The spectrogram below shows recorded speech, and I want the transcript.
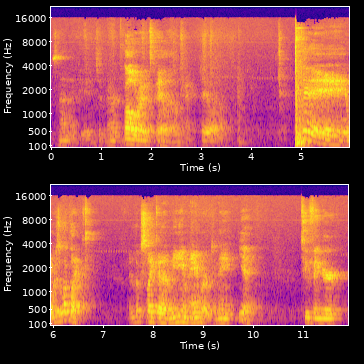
It's not an IPA, it's an American Oh, right, it's pale ale, okay. pale ale. Okay, what does it look like? It looks like a medium amber to me. Yeah. Two finger,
